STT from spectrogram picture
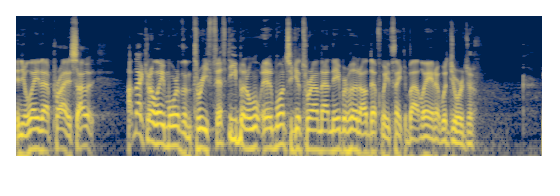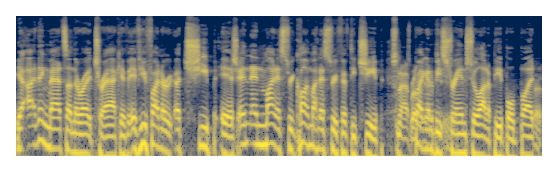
and you lay that price. I would, I'm not going to lay more than 350, but it- once it gets around that neighborhood, I'll definitely think about laying it with Georgia. Yeah, I think Matt's on the right track. If if you find a, a cheap ish and, and minus three, calling minus three fifty cheap, It's not probably really going to be strange to a lot of people. But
